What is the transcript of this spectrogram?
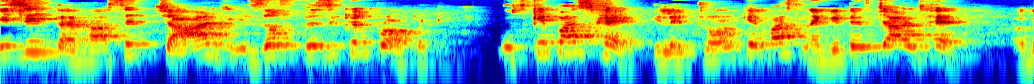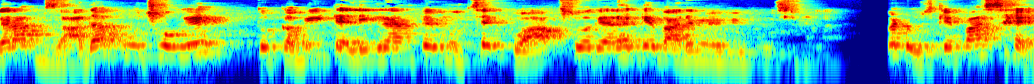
इसी तरह से charge is a physical property उसके पास है इलेक्ट्रॉन के पास नेगेटिव चार्ज है। अगर आप ज़्यादा पूछोगे तो कभी टेलीग्राम पे मुझसे क्वार्क्स वगैरह के बारे में भी पूछ लेना बट उसके पास है,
